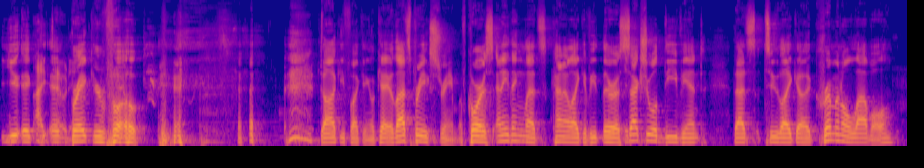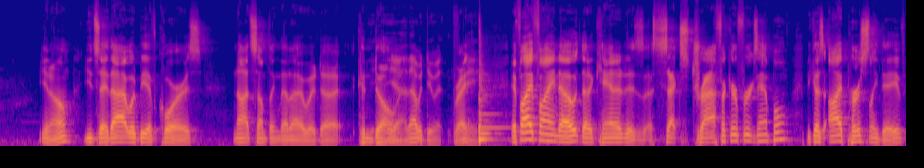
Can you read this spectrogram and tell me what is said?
you it, I it it. break your vote? Donkey fucking. Okay, well, that's pretty extreme. Of course, anything that's kind of like if you, they're a sexual deviant, that's to like a criminal level. You know, you'd say that would be, of course, not something that I would uh, condone yeah, that would do it. right? me. If I find out that a candidate is a sex trafficker, for example, because I personally, Dave,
